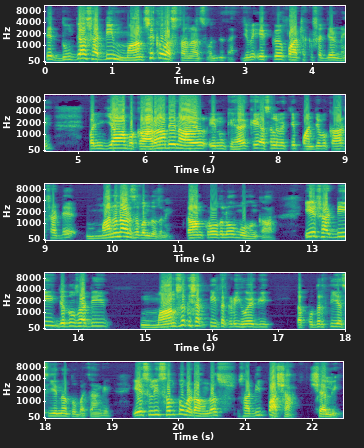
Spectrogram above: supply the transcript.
ਤੇ ਦੂਜਾ ਸਾਡੀ ਮਾਨਸਿਕ ਅਵਸਥਾ ਨਾਲ ਸੰਬੰਧਿਤ ਹੈ। ਜਿਵੇਂ ਇੱਕ ਪਾਠਕ ਸੱਜਣ ਨੇ ਪੰਜਾਂ ਵਕਾਰਾਂ ਦੇ ਨਾਲ ਇਹਨੂੰ ਕਿਹਾ ਕਿ ਅਸਲ ਵਿੱਚ ਪੰਜ ਵਕਾਰ ਸਾਡੇ ਮਨ ਨਾਲ ਸੰਬੰਧਿਤ ਨੇ, ਕਾਮ, ਕ੍ਰੋਧ, ਲੋਭ, ਮੋਹ, ਹੰਕਾਰ। ਇਹ ਸਾਡੀ, ਜਦੋਂ ਸਾਡੀ ਮਾਨਸਿਕ ਸ਼ਕਤੀ ਤਕੜੀ ਹੋਏਗੀ, ਤਾਂ ਕੁਦਰਤੀ ਅਸੀਂ ਇਹਨਾਂ ਤੋਂ ਬਚਾਂਗੇ। ਇਸ ਲਈ ਸਭ ਤੋਂ ਵੱਡਾ ਹੁੰਦਾ ਸ- ਸਾਡੀ ਭਾਸ਼ਾ, ਸ਼ੈਲੀ।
